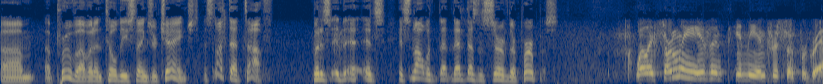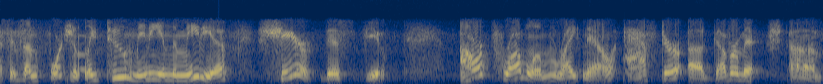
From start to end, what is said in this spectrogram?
um, approve of it until these things are changed. It's not that tough, but it's it, it's it's not what that, that doesn't serve their purpose. Well, it certainly isn't in the interest of progressives. Unfortunately, too many in the media share this view. Our problem right now, after a government um,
